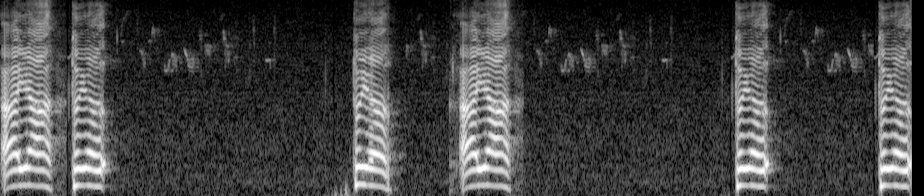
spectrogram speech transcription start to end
A ja, to ja... To ja... A ja... To ja... To ja...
